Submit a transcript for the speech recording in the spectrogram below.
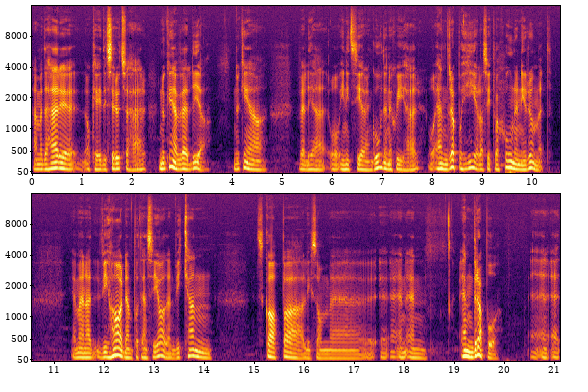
ja, men det här är, okej det ser ut så här. Nu kan jag välja. Nu kan jag välja att initiera en god energi här. Och ändra på hela situationen i rummet. Jag menar, vi har den potentialen. Vi kan skapa liksom eh, en, en ändra på en,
